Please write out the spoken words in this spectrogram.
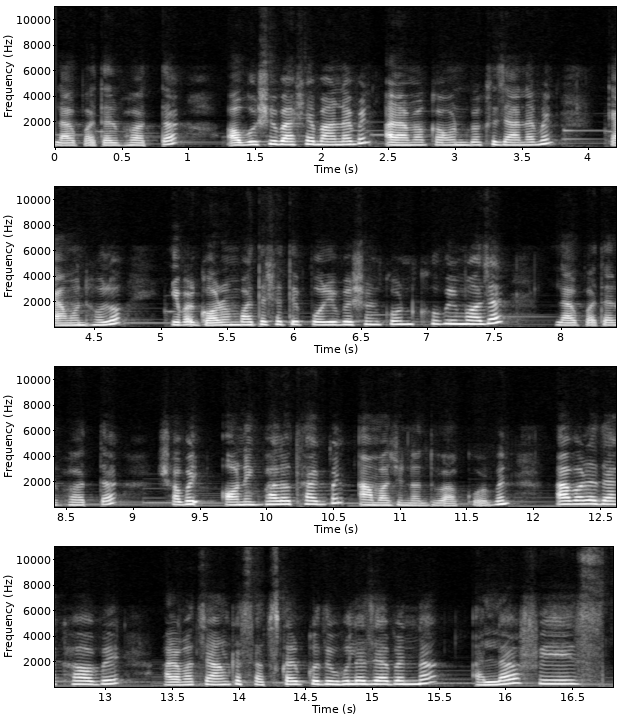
লাউ পাতার ভর্তা। অবশ্যই বাসায় বানাবেন আর আমার কমেন্ট বক্সে জানাবেন কেমন হলো। এবার গরম ভাতের সাথে পরিবেশন করুন, খুবই মজার লাউ পাতার ভর্তা। সবাই অনেক ভালো থাকবেন, আমার জন্য দোয়া করবেন। আবারও দেখা হবে আর আমার চ্যানেলকে সাবস্ক্রাইব করতে ভুলে যাবেন না। আল্লাহ হাফিজ।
